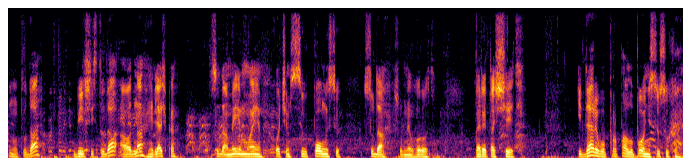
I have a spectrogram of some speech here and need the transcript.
ну, туди, більшість туди, а одна гілячка сюди. Ми її маємо, хочемо всю повністю сюди, щоб не в город. Перетащити. І дерево пропало повністю сухе.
